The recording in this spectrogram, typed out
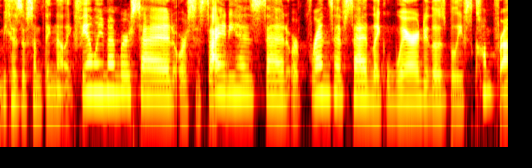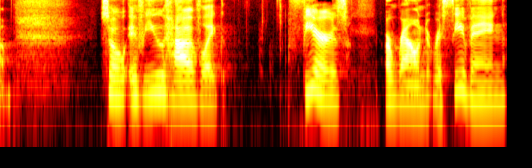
because of something that like family members said or society has said or friends have said like where do those beliefs come from? So if you have like fears around receiving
